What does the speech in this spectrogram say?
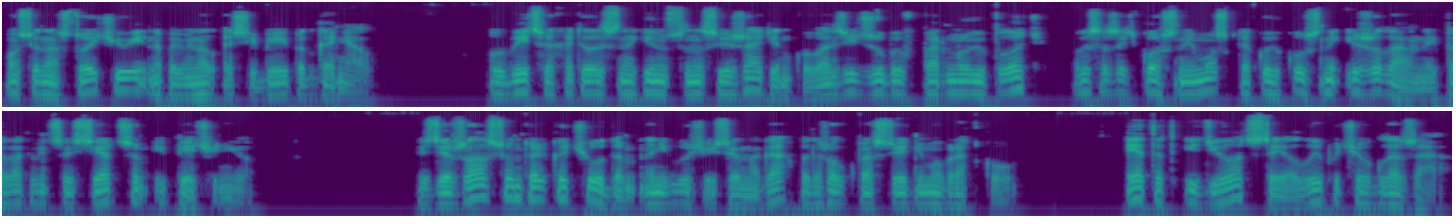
Он все настойчивее напоминал о себе и подгонял. Убийце хотелось накинуться на свежатинку, вонзить зубы в парную плоть, высосать костный мозг такой вкусный и желанный, полакомиться сердцем и печенью. Сдержался он только чудом, на негнущихся ногах подошел к последнему братку. Этот идиот стоял, выпучив глаза.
